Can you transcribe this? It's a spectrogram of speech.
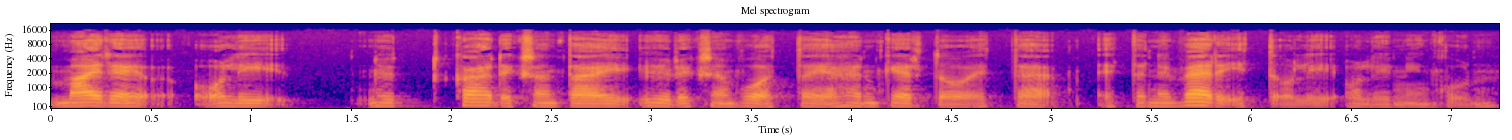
Maire oli nyt kahdeksan tai yhdeksän vuotta ja hän kertoo, että, että ne värit oli, oli niin kuin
